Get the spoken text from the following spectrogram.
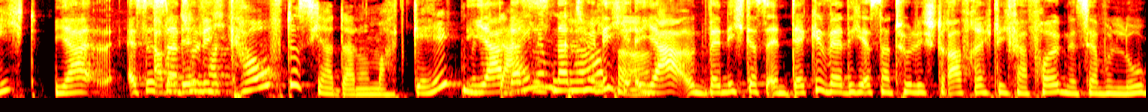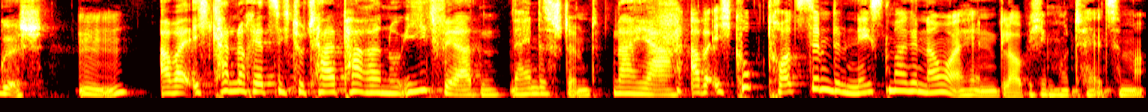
Echt? Ja, es ist Aber der natürlich. verkauft es ja dann und macht Geld mit Ja, das ist natürlich, Körper. ja, und wenn ich das entdecke, werde ich es natürlich strafrechtlich verfolgen, ist ja wohl logisch. Mhm. Aber ich kann doch jetzt nicht total paranoid werden. Nein, das stimmt. Naja. Aber ich gucke trotzdem demnächst mal genauer hin, glaube ich, im Hotelzimmer.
